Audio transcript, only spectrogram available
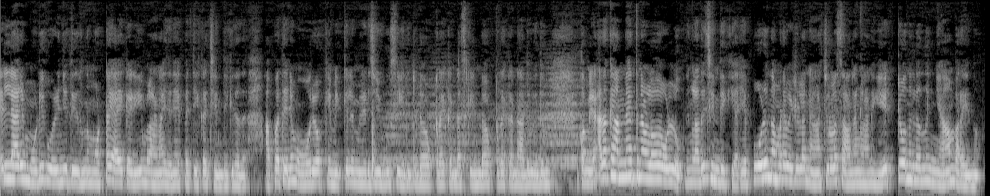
എല്ലാവരും മുടി കൊഴിഞ്ഞ് തീർന്ന് മുട്ടയായി കഴിയുമ്പോഴാണ് ഇതിനെപ്പറ്റിയൊക്കെ ചിന്തിക്കുന്നത്. അപ്പോഴത്തേനും ഓരോ കെമിക്കലും മേടിച്ച് യൂസ് ചെയ്തിട്ട് ഡോക്ടറെ കണ്ട സ്കിൻ ഡോക്ടറെ കണ്ട അതും ഇതും ഒക്കെ മേ അതൊക്കെ അന്നേരത്തിനുള്ളതേ ഉള്ളൂ. നിങ്ങളത് ചിന്തിക്കുക. എപ്പോഴും നമ്മുടെ വീട്ടിലുള്ള നാച്ചുറൽ സാധനങ്ങളാണ് ഏറ്റവും നല്ലതെന്ന് ഞാൻ പറയുന്നു.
